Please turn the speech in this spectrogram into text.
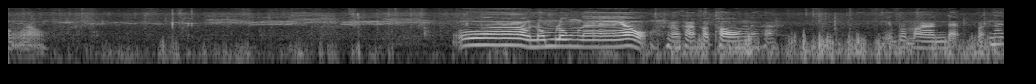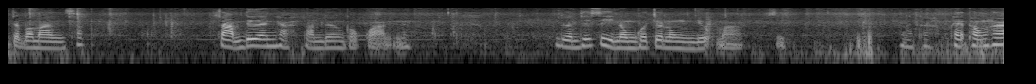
ของเรา ว้าว นมลงแล้วนะคะ เขาท้องนะคะนี่ประมาณน่าจะประมาณสักสามเดือนค่ะสามเดือนกว่าๆนะเดือนที่สี่นมเขาจะลงเยอะมากสินะคะ แพะท้องห้า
